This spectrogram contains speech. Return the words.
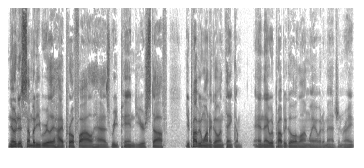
notice somebody really high profile has repinned your stuff. You probably want to go and thank them, and they would probably go a long way, I would imagine, right?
